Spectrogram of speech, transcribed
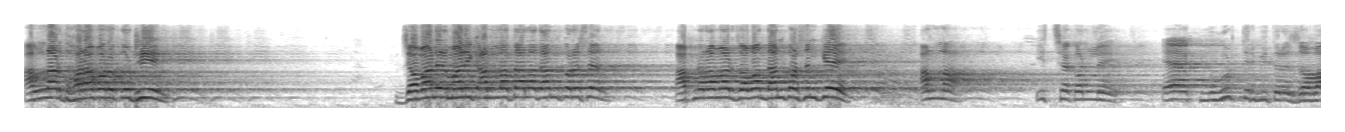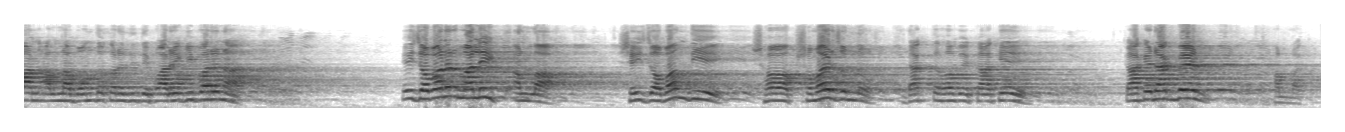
আল্লাহর ধরা বড় কঠিন। জবানের মালিক আল্লাহ তাআলা দান করেছেন। আপনার আমার জবান দান করছেন কে? আল্লাহ। ইচ্ছা করলে এক মুহূর্তের ভিতরে জবান আল্লাহ বন্ধ করে দিতে পারে কি পারে না? এই জবানের মালিক আল্লাহ। সেই জবান দিয়ে সব সময়ের জন্য ডাকতে হবে কাকে? কাকে ডাকবেন? আল্লাহকে।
